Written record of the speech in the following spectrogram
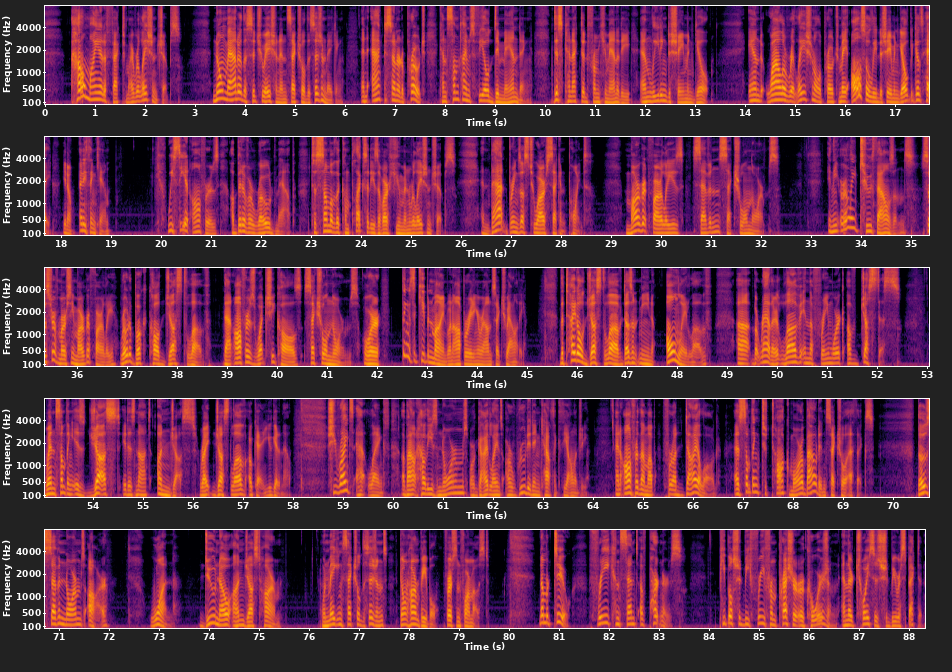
how might it affect my relationships? No matter the situation in sexual decision making, an act centered approach can sometimes feel demanding, disconnected from humanity, and leading to shame and guilt. And while a relational approach may also lead to shame and guilt, because hey, you know, anything can, we see it offers a bit of a roadmap to some of the complexities of our human relationships. And that brings us to our second point Margaret Farley's Seven Sexual Norms. In the early 2000s, Sister of Mercy Margaret Farley wrote a book called Just Love that offers what she calls sexual norms, or things to keep in mind when operating around sexuality. The title Just Love doesn't mean only love, uh, but rather love in the framework of justice. When something is just, it is not unjust, right? Just love? Okay, you get it now. She writes at length about how these norms or guidelines are rooted in Catholic theology and offer them up for a dialogue as something to talk more about in sexual ethics. Those seven norms are 1. Do no unjust harm. When making sexual decisions, don't harm people, first and foremost. Number 2. Free consent of partners. People should be free from pressure or coercion, and their choices should be respected.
